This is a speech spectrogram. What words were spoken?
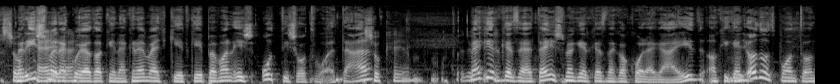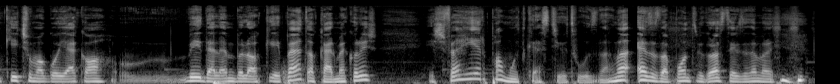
Sok mert ismerek helyre. olyat, akinek nem egy-két képe van, és ott is ott voltál. Sok helyen ott vagyok. Megérkezel te, és megérkeznek a kollégáid, akik mm. egy adott ponton kicsomagolják a védelemből a képet, akármekkor is, és fehér pamutkesztyűt húznak. Na, ez az a pont, amikor azt érzem, hogy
